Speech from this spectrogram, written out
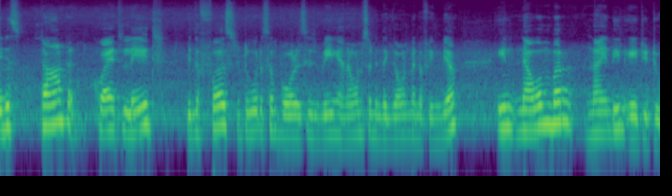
it is started quite late with the first tourism policies being announced in the government of India in November nineteen eighty two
